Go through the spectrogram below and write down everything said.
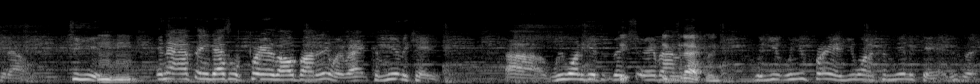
you know, to you. Mm -hmm. And I think that's what prayer is all about anyway, right? Communicating. Uh, we want to get to make sure everybody exactly when you when you pray, you want to communicate. It's a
